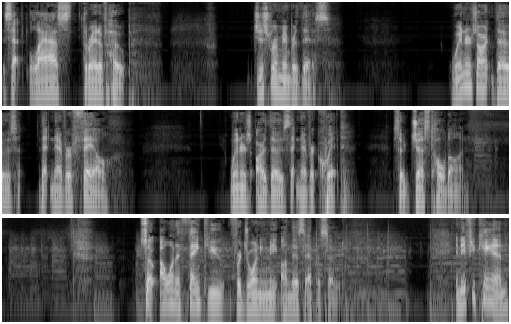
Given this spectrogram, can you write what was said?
It's that last thread of hope just remember this. Winners aren't those that never fail. Winners are those that never quit. So just hold on. So I want to thank you for joining me on this episode. And if you can,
